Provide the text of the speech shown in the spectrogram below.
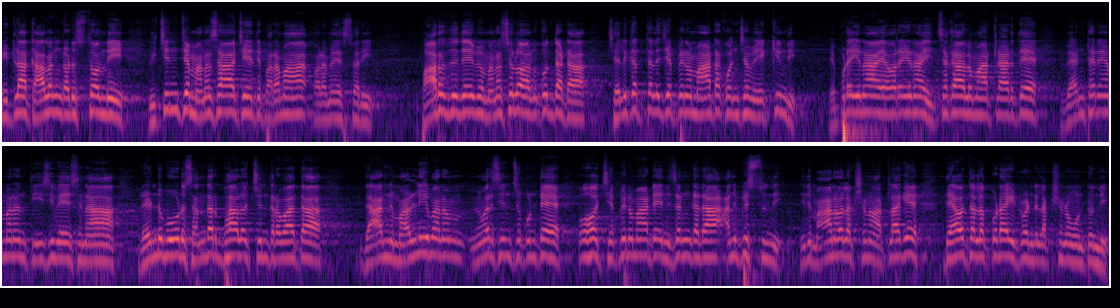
ఇట్లా కాలం గడుస్తోంది. విచించ మనసా చేతి పరమా పరమేశ్వరి. పార్వతీదేవి మనసులో అనుకుందట చెలికత్తెలు చెప్పిన మాట కొంచెం ఎక్కింది. ఎప్పుడైనా ఎవరైనా ఇచ్చకాలు మాట్లాడితే వెంటనే మనం తీసివేసినా రెండు మూడు సందర్భాలు వచ్చిన తర్వాత దాన్ని మళ్ళీ మనం విమర్శించుకుంటే ఓహో చెప్పిన మాటే నిజం కదా అనిపిస్తుంది. ఇది మానవ లక్షణం. అట్లాగే దేవతలకు కూడా ఇటువంటి లక్షణం ఉంటుంది.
